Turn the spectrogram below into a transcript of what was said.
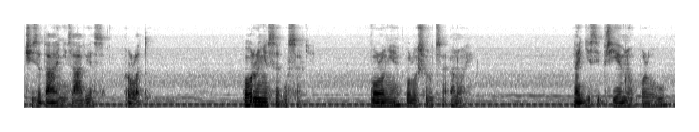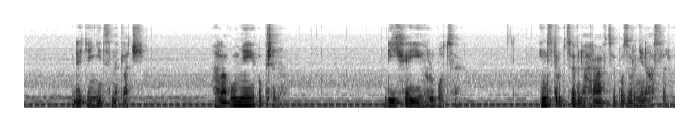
či zatáhni závěs roletu. Pohodlně se usaď. Volně polož ruce a nohy. Najdi si příjemnou polohu, kde tě nic netlačí. Hlavu měj opřenou. Dýchej hluboce. Instrukce v nahrávce pozorně následuj.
